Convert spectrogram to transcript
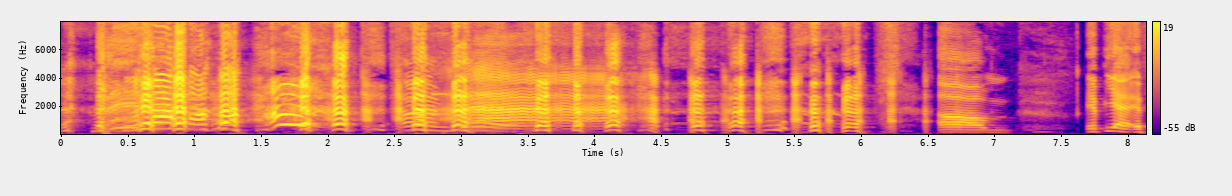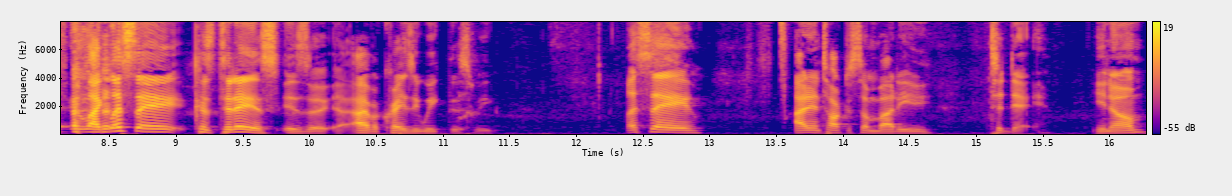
Um, if yeah, if like let's say because today is is a I have a crazy week this week. Let's say I didn't talk to somebody today, you know.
